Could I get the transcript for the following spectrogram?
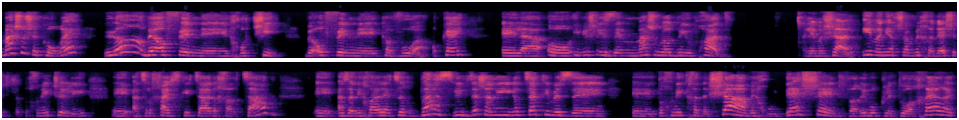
משהו שקורה לא באופן אה, חודשי, באופן אה, קבוע, אוקיי? אלא, או אם יש לי איזה משהו מאוד מיוחד. למשל, אם אני עכשיו מחדשת את התוכנית שלי, אה, הצלחה עסקית צעד אחר צעד, אז אני יכולה לייצר באז סביב זה שאני יוצאת עם איזה תוכנית חדשה, מחודשת, דברים הוקלטו אחרת,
